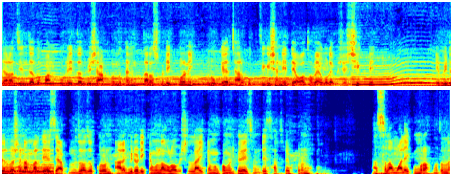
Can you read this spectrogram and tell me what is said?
যারা জিনজাত পান ইত্যাদি বিষয়ে আক্রান্ত থাকেন, তারা সঠিক ক্রনিক রুকে ঝাড়ফুঁক চিকিৎসা নিতে অথবা এগুলো বিষয়ে শিখতে। এই ভিডিওর পাশে নাম্বার দিয়েছে আপনি যোগাযোগ করুন। আর ভিডিওটি কেমন লাগল অবশ্যই লাইক এবং কমেন্ট করে এই চ্যানেলটি সাবস্ক্রাইব করুন। আসসালামু আলাইকুম রহমতুল্লাহ।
